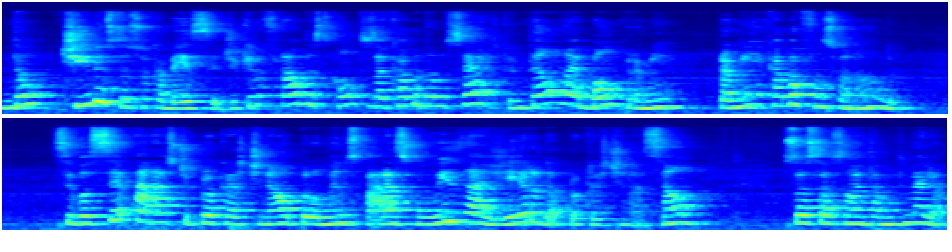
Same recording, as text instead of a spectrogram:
Então, tira isso da sua cabeça, de que no final das contas acaba dando certo. Então, é bom para mim, para mim acaba funcionando. Se você parasse de procrastinar, ou pelo menos parasse com o exagero da procrastinação, sua situação estar muito melhor.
